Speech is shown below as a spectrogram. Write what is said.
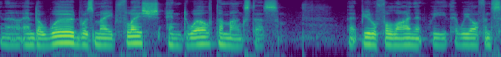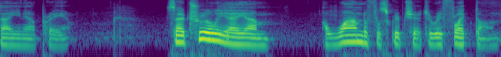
You know, and the Word was made flesh and dwelt amongst us. That beautiful line that we that we often say in our prayer. So truly a um, a wonderful scripture to reflect on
